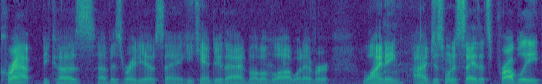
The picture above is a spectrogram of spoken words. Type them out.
crap because of his radio saying he can't do that, blah blah blah, whatever, whining. I just want to say that's probably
